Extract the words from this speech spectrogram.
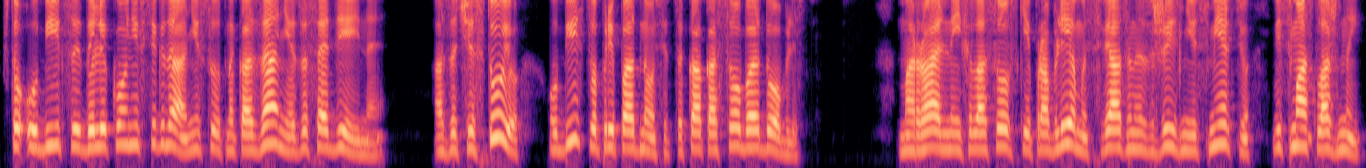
что убийцы далеко не всегда несут наказание за содеянное, а зачастую убийство преподносится как особая доблесть. Моральные и философские проблемы, связанные с жизнью и смертью, весьма сложны.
